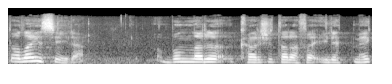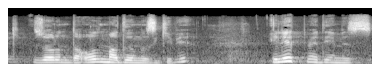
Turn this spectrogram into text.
Dolayısıyla bunları karşı tarafa iletmek zorunda olmadığımız gibi iletmediğimiz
